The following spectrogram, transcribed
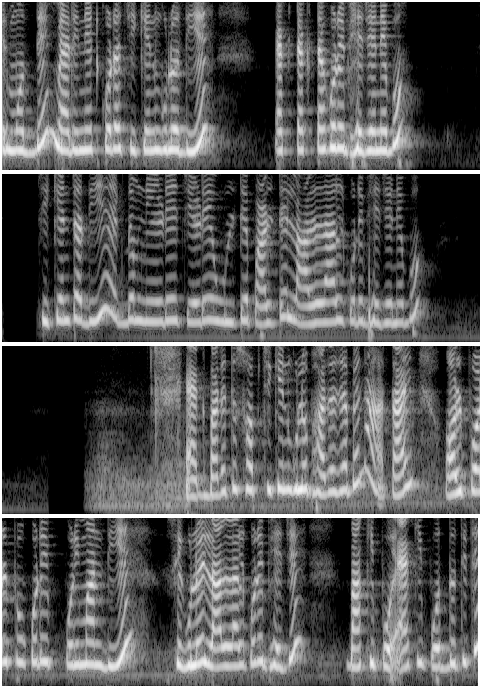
এর মধ্যে ম্যারিনেট করা চিকেনগুলো দিয়ে একটা একটা করে ভেজে নেব। চিকেনটা দিয়ে একদম নেড়ে চেড়ে উল্টে পাল্টে লাল লাল করে ভেজে নেব। একবারে তো সব চিকেনগুলো ভাজা যাবে না, তাই অল্প অল্প করে পরিমাণ দিয়ে সেগুলোই লাল লাল করে ভেজে বাকি একই পদ্ধতিতে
